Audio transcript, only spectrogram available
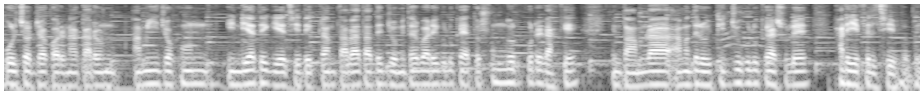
পরিচর্যা করে না। কারণ আমি যখন ইন্ডিয়াতে গিয়েছি, দেখলাম তারা তাদের জমিদার বাড়িগুলোকে এত সুন্দর করে রাখে, কিন্তু আমরা আমাদের ঐতিহ্যগুলোকে আসলে হারিয়ে ফেলছি এভাবে।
